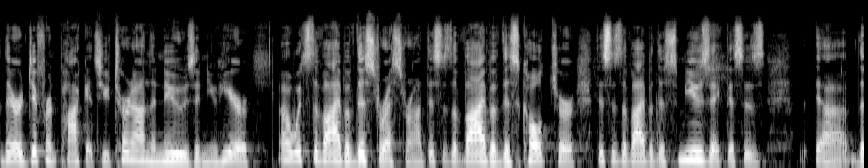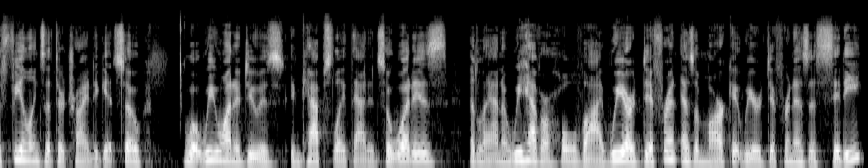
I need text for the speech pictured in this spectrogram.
there are different pockets. You turn on the news and you hear, oh, what's the vibe of this restaurant? This is the vibe of this culture. This is the vibe of this music. This is uh, the feelings that they're trying to get. So, what we want to do is encapsulate that. And so, what is Atlanta? We have our whole vibe. We are different as a market, we are different as a city,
